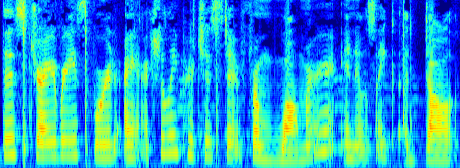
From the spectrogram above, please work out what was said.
this dry erase board, I actually purchased it from Walmart and it was like a dollar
